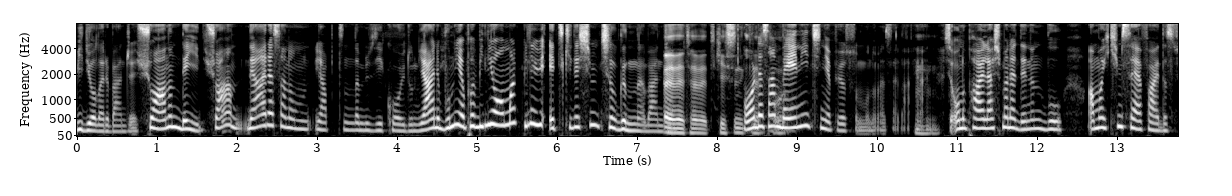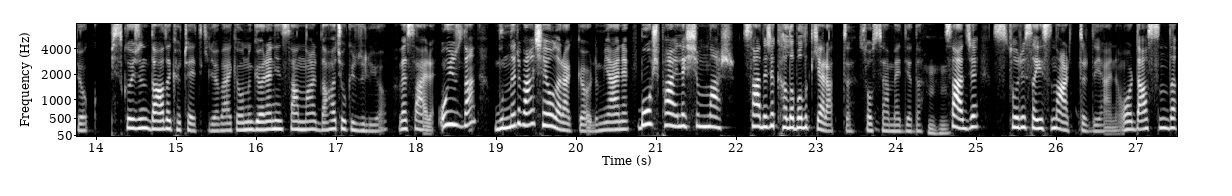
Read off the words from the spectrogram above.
videoları bence. Şu anın değil. Şu an ne ara sen onun yaptığında müziği koydun. Yani bunu yapabiliyor olmak bile bir etkileşim çılgınlığı bence. Evet evet kesinlikle. Orada sen o... beğeni için yapıyorsun bunu mesela. Yani. Hı hı. İşte onu paylaşma nedenin bu. Ama kimseye faydası yok psikolojini daha da kötü etkiliyor. Belki onu gören insanlar daha çok üzülüyor vesaire. O yüzden bunları ben şey olarak gördüm. Yani boş paylaşımlar sadece kalabalık yarattı sosyal medyada. Hı hı. Sadece story sayısını arttırdı yani. Orada aslında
